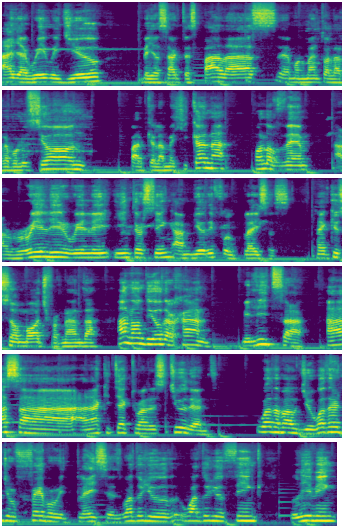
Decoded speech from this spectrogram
I agree with you. Bellas Artes Palace, eh, Monumento a la Revolución, Parque La Mexicana, all of them are really, really interesting and beautiful places. Thank you so much, Fernanda. And on the other hand, Militza, as a, an architectural student, what about you? What are your favorite places? What do you what do you think living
